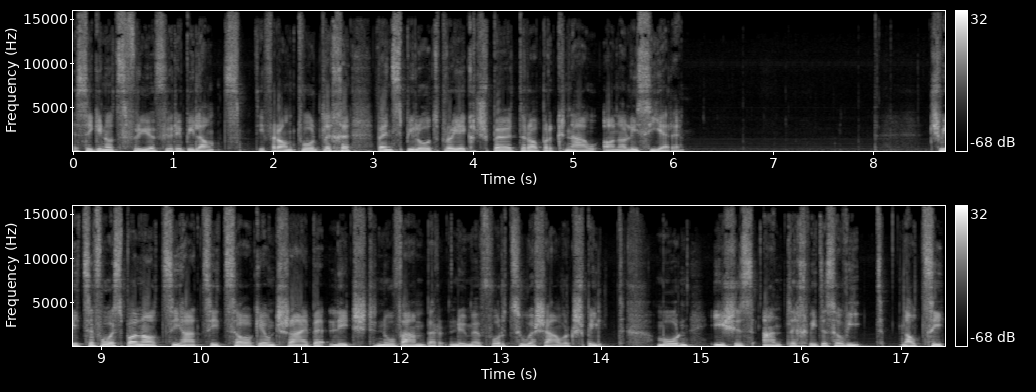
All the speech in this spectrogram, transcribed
Es sei noch zu früh für eine Bilanz. Die Verantwortlichen wollen das Pilotprojekt später aber genau analysieren. Die Schweizer Fußballnazi hat seit sage und schreiben letzten November nicht mehr vor Zuschauern gespielt. Morgen ist es endlich wieder so weit. Die Nazi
